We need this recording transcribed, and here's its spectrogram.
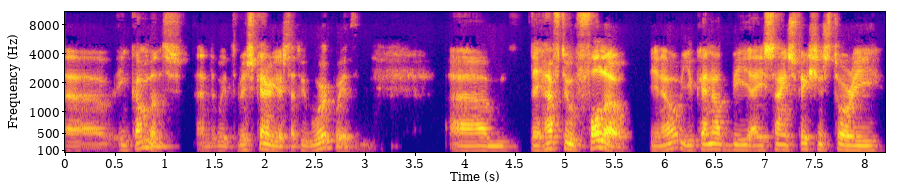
uh, incumbents and with risk carriers that we work with um, they have to follow. You know, you cannot be a science fiction story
